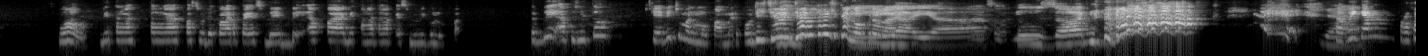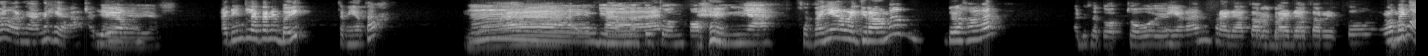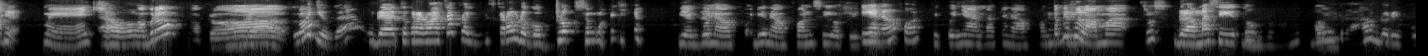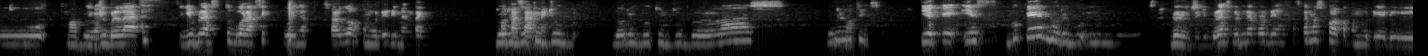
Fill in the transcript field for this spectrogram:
Wow. di tengah-tengah pas udah kelar PSBB apa di tengah-tengah PSBB gue lupa tapi abis itu kayak dia cuma mau pamer kok di jalan-jalan terus kan ngobrol Iya, lagi iya. Oh. Luzon. Ya. Tapi kan profil aneh-aneh ya. Ada Iya, yang iya, iya. ada yang kelihatannya baik, ternyata Hmm, ya gimana kan? tuh contohnya Contohnya yang lagi rame belakangan, ada satu cowok ya ya kan, predator Predator. predator itu. Lo match ya? match Oh. ngobrol ngobrol, Ngobrol. lo Lo juga udah tukeran WhatsApp lagi. Sekarang udah goblok semuanya. dia gue nelfon dia nelfon sih waktu itu Iya, nelpon. tipenya anaknya nelfon tapi udah lama terus Udah lama sih itu. Tahun berapa? 2017. 15. 17 tuh gue lasik, gue inget. Soalnya gue ketemu dia di Menteng. Pasarnya. 2007 2017 2017. Ya kayak yes gue kayak 2016 2017 bener lo dia. Kan lo suka ketemu dia di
